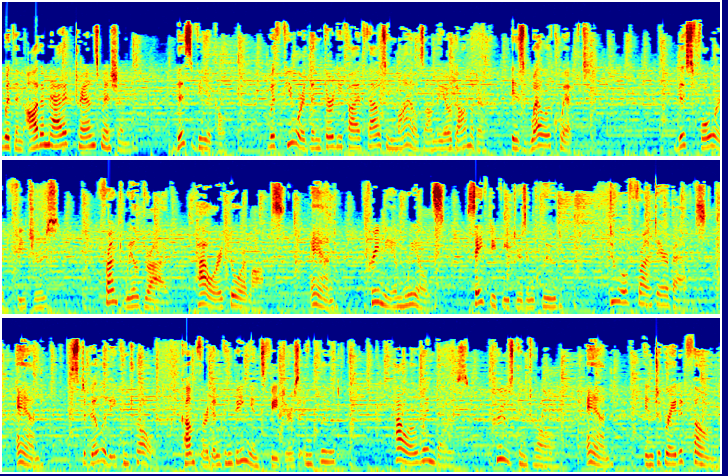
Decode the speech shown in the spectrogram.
with an automatic transmission. This vehicle, with fewer than 35,000 miles on the odometer, is well equipped. This Ford features front-wheel drive, power door locks, and premium wheels. Safety features include dual front airbags and stability control. Comfort and convenience features include power windows, cruise control, and integrated phone.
